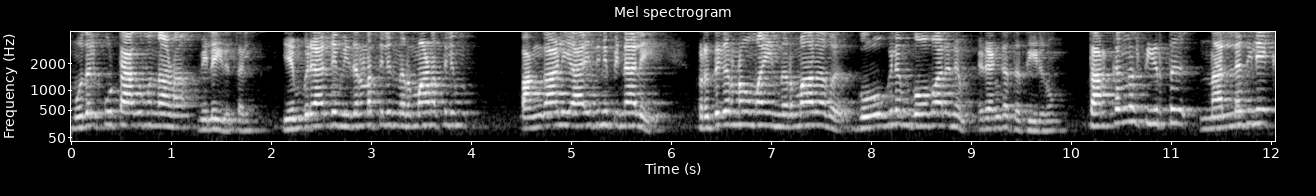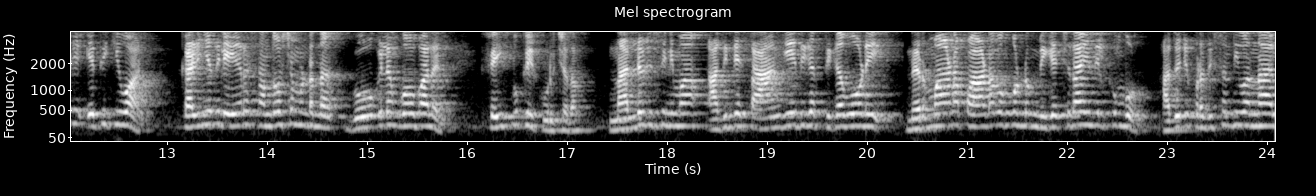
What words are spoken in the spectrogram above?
മുതൽക്കൂട്ടാകുമെന്നാണ് വിലയിരുത്തൽ. എമ്പുരാന്റെ വിതരണത്തിലും നിർമ്മാണത്തിലും പങ്കാളിയായതിനു പിന്നാലെ പ്രതികരണവുമായി നിർമ്മാതാവ് ഗോകുലം ഗോപാലനും രംഗത്തെത്തിയിരുന്നു. തർക്കങ്ങൾ തീർത്ത് നല്ലതിലേക്ക് എത്തിക്കുവാൻ കഴിഞ്ഞതിലേറെ സന്തോഷമുണ്ടെന്ന് ഗോകുലം ഗോപാലൻ ഫേസ്ബുക്കിൽ കുറിച്ചത് നല്ലൊരു സിനിമ അതിന്റെ സാങ്കേതിക തികവോടെ നിർമ്മാണ പാടവം കൊണ്ടും മികച്ചതായി നിൽക്കുമ്പോൾ അതൊരു പ്രതിസന്ധി വന്നാൽ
